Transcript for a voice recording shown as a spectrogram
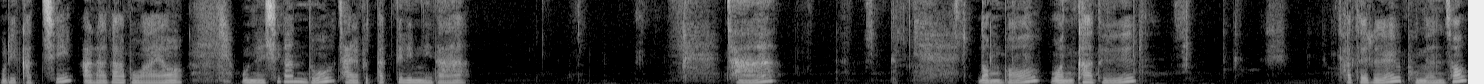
우리 같이 알아가 보아요. 오늘 시간도 잘 부탁드립니다. 자, 넘버 원 카드 카드를 보면서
